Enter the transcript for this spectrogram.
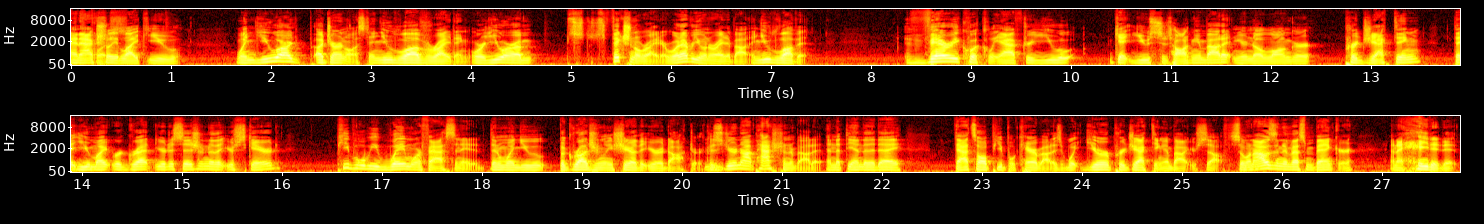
and actually like you when you are a journalist and you love writing or you are a fictional writer, whatever you want to write about, and you love it. Very quickly after you get used to talking about it and you're no longer projecting that you might regret your decision or that you're scared, people will be way more fascinated than when you begrudgingly share that you're a doctor because mm. you're not passionate about it. And at the end of the day, that's all people care about is what you're projecting about yourself. So when I was an investment banker and I hated it,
